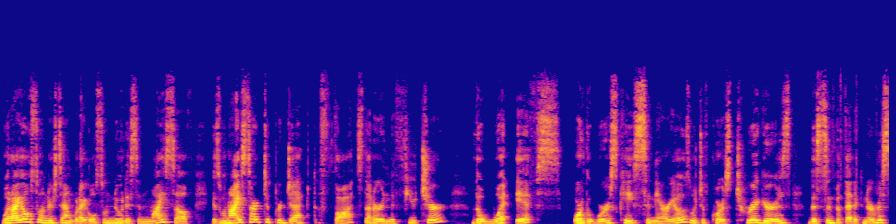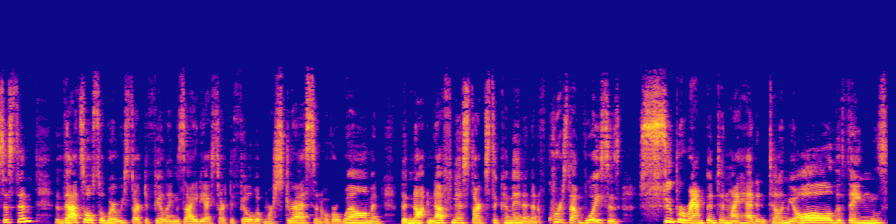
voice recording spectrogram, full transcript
what I also understand, what I also notice in myself is when I start to project thoughts that are in the future, the what ifs, or the worst case scenarios, which of course triggers the sympathetic nervous system, that's also where we start to feel anxiety. I start to feel a bit more stress and overwhelm, and the not enoughness starts to come in. And then, of course, that voice is super rampant in my head and telling me all the things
